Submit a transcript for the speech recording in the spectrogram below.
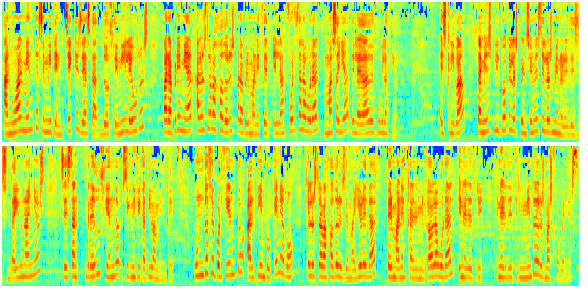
Anualmente se emiten cheques de hasta 12.000 euros para premiar a los trabajadores para permanecer en la fuerza laboral más allá de la edad de jubilación. Escriba también explicó que las pensiones de los menores de 61 años se están reduciendo significativamente, un 12% al tiempo que negó que los trabajadores de mayor edad permanezcan en el mercado laboral en el, en el detrimento de los más jóvenes.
